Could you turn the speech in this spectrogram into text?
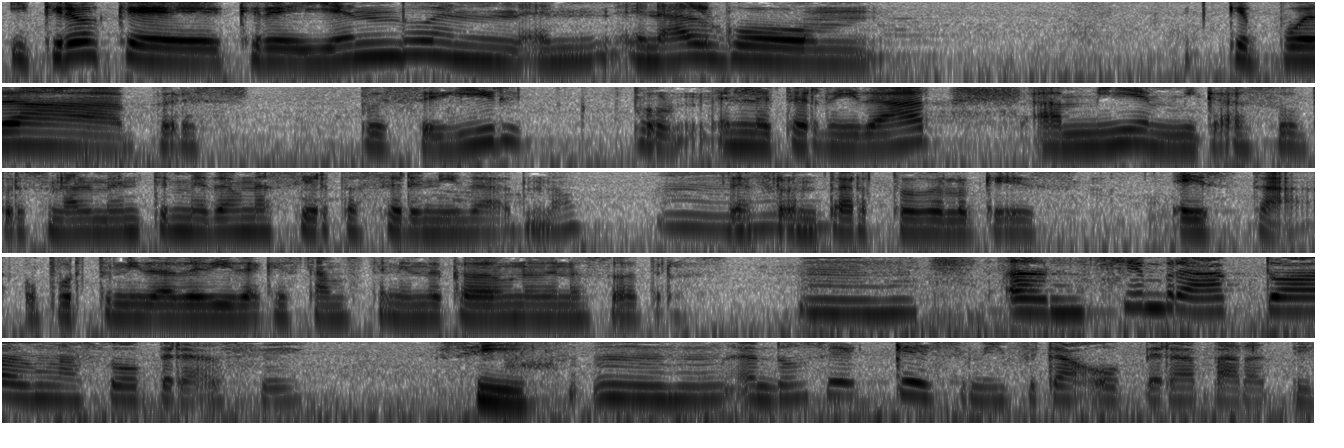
y creo que creyendo en, algo que pueda pues, pues seguir en la eternidad, a mí, en mi caso, personalmente, me da una cierta serenidad, ¿no? De afrontar todo lo que es esta oportunidad de vida que estamos teniendo cada uno de nosotros. Siempre ha actuado en las óperas, ¿sí? Sí. Entonces, ¿qué significa ópera para ti?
